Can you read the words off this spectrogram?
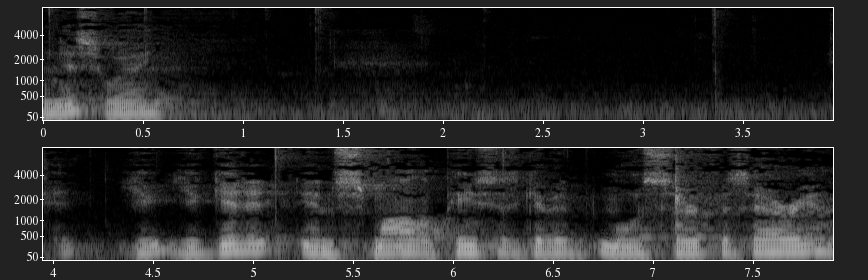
And this way, it, you, you get it in smaller pieces, give it more surface area,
